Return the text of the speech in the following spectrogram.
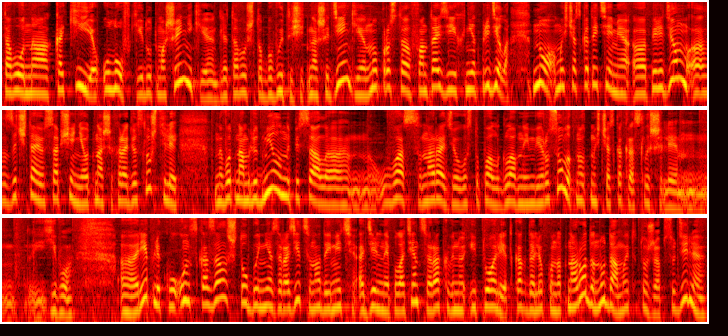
того, на какие уловки идут мошенники для того, чтобы вытащить наши деньги. Ну, просто фантазии их нет предела. Но мы сейчас к этой теме перейдем. Зачитаю сообщение от наших радиослушателей. Вот нам Людмила написала, у вас на радио выступал главный вирусолог, ну вот мы сейчас как раз слышали его реплику. Он сказал, сказал, чтобы не заразиться, надо иметь отдельное полотенце, раковину и туалет. Как далек он от народа? Ну да, мы это тоже обсудили.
